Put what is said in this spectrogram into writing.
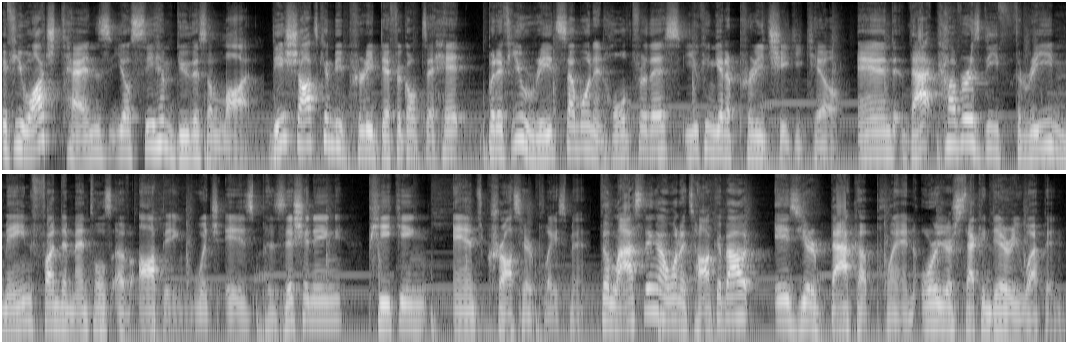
If you watch TenZ, you'll see him do this a lot. These shots can be pretty difficult to hit, but if you read someone and hold for this, you can get a pretty cheeky kill. And that covers the three main fundamentals of opping, which is positioning, peeking, and crosshair placement. The last thing I want to talk about is your backup plan or your secondary weapon.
